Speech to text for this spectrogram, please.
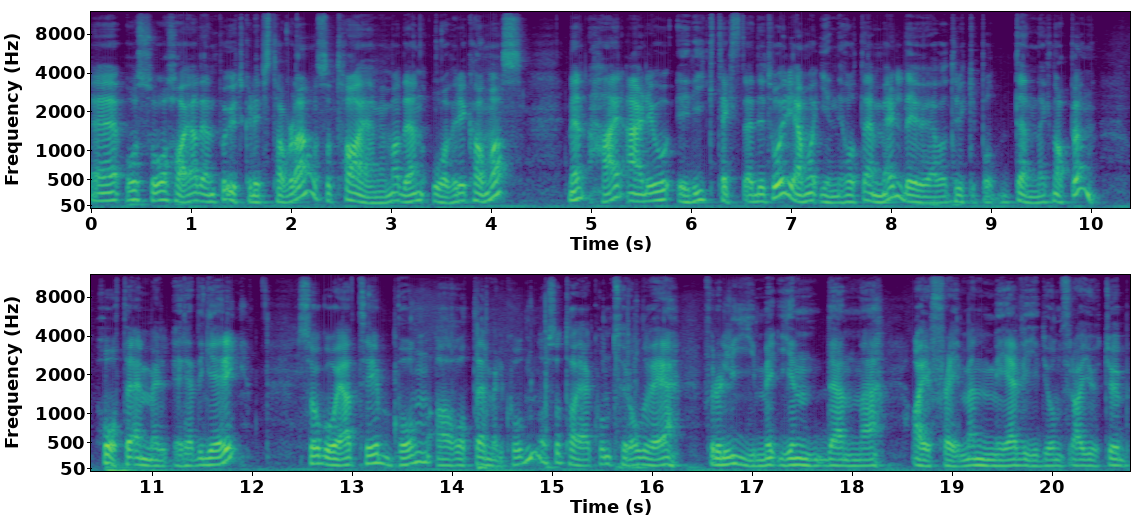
eh, og så har jeg den på utklippstavla, og så tar jeg med meg den over i Canvas, men her er det jo rik teksteditor. Jeg må inn i HTML. Det gjør jeg ved å trykke på denne knappen. HTML-redigering. Så går jeg til bånd av HTML-koden, og så tar jeg Ctrl V for å lime inn denne iframen med videoen fra YouTube.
